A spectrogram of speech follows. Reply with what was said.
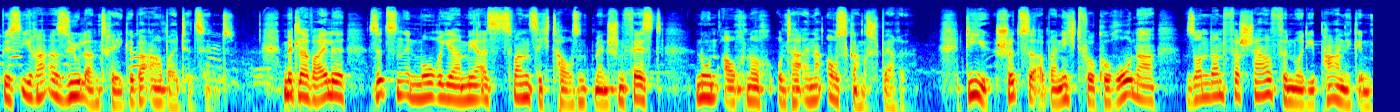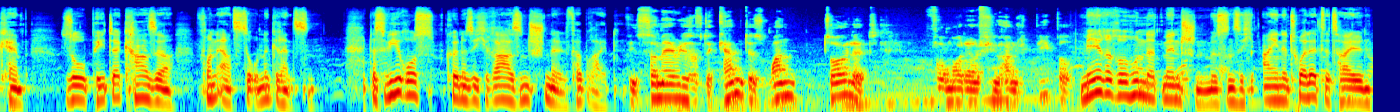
bis ihre Asylanträge bearbeitet sind. Mittlerweile sitzen in Moria mehr als 20.000 Menschen fest, nun auch noch unter einer Ausgangssperre. Die schütze aber nicht vor Corona, sondern verschärfe nur die Panik im Camp, so Peter Kaser von Ärzte ohne Grenzen. Das Virus könne sich rasend schnell verbreiten. In some areas of the camp there's one toilet Mehrere hundert Menschen müssen sich eine Toilette teilen.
